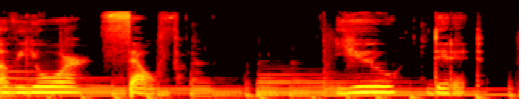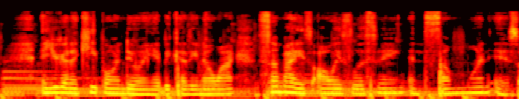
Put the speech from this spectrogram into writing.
of yourself. You did it. And you're going to keep on doing it because you know why? Somebody's always listening and someone is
